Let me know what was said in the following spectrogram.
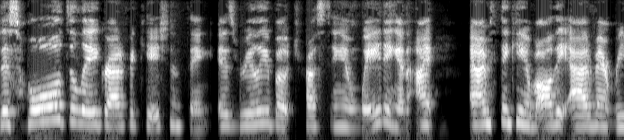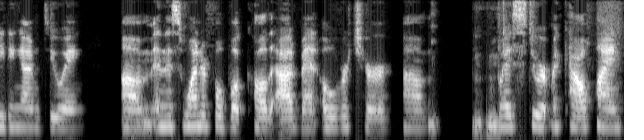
This whole delay gratification thing is really about trusting and waiting. And I, I'm thinking of all the Advent reading I'm doing um, in this wonderful book called Advent Overture um, Mhm. by Stuart McAlpine.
